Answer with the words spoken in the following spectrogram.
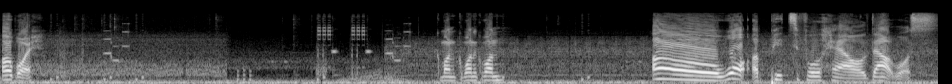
Oh boy. Come on, come on, come on. Oh, what a pitiful hell that was.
